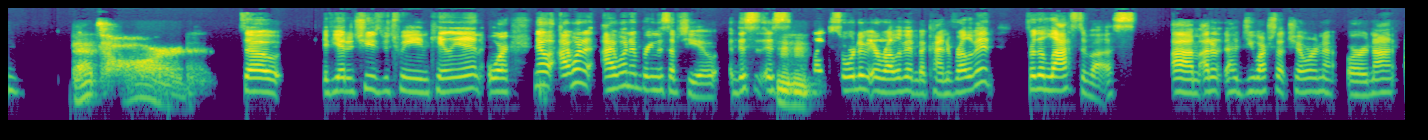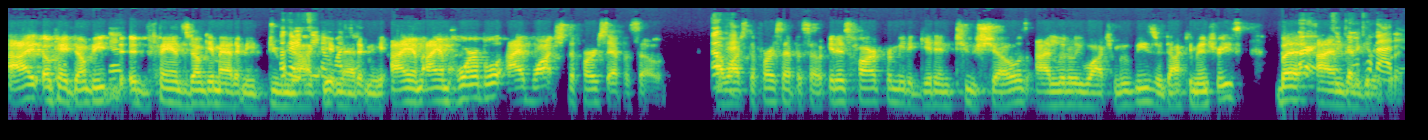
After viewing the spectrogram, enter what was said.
That's hard. So if you had to choose between Calian or no, I want to I want to bring this up to you. This is mm-hmm. like sort of irrelevant but kind of relevant for The Last of Us. Um, I don't. Uh, do you watch that show or not? Or not? I okay. Don't be yeah. fans. Don't get mad at me. Do okay, not so get mad it. at me. I am. I am horrible. I watched the first episode. Okay. I watched the first episode. It is hard for me to get into shows. I literally watch movies or documentaries, but right, I'm so going to get into it.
